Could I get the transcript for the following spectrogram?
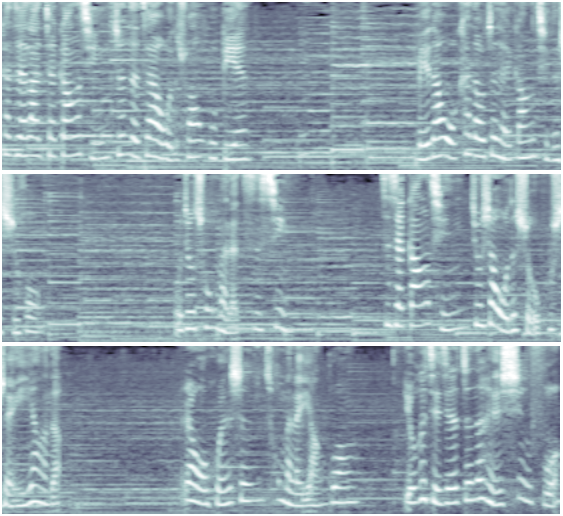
看见那架钢琴真的在我的窗户边。每当我看到这台钢琴的时候，我就充满了自信。这架钢琴就像我的守护神一样的，让我浑身充满了阳光。有个姐姐真的很幸福，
